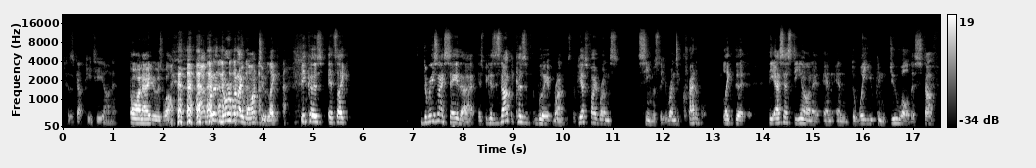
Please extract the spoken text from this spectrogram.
because it's got PT on it. oh and i do as well Uh, but nor would I want to. Like, because it's like the reason I say that is because it's not because of the way it runs. The PS5 runs seamlessly. It runs incredible. Like the the SSD on it and and the way you can do all this stuff.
